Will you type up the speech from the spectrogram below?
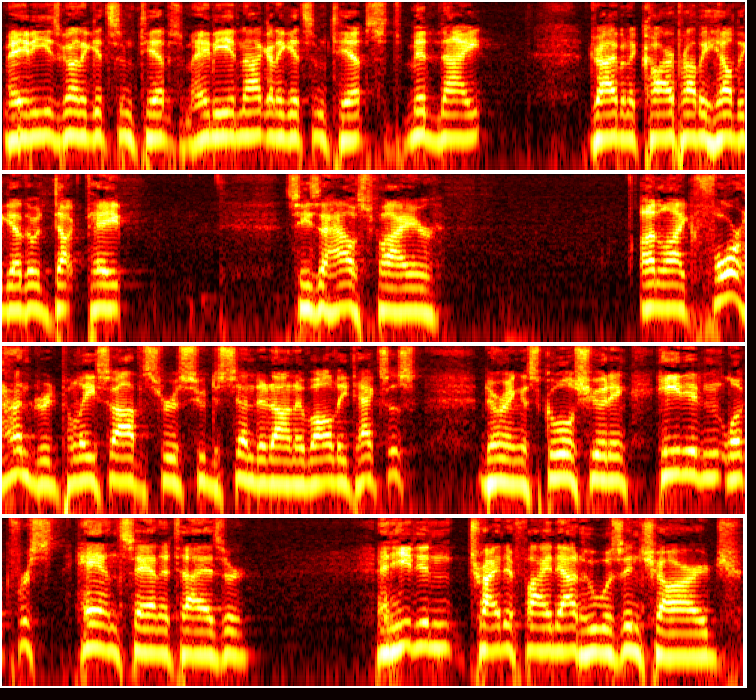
Maybe he's going to get some tips. Maybe he's not going to get some tips. It's midnight. Driving a car probably held together with duct tape. Sees a house fire. Unlike 400 police officers who descended on Uvalde, Texas during a school shooting, he didn't look for hand sanitizer. And he didn't try to find out who was in charge.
